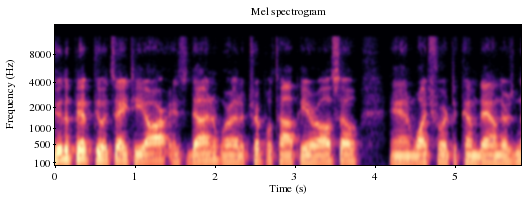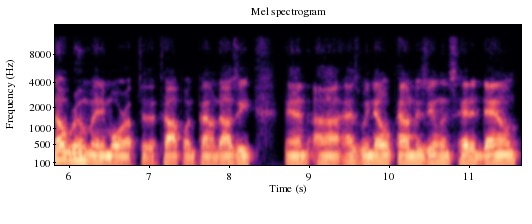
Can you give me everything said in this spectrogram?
To the pip to its ATR. It's done. We're at a triple top here also. And watch for it to come down. There's no room anymore up to the top on Pound Aussie. And uh, as we know, Pound New Zealand's headed down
